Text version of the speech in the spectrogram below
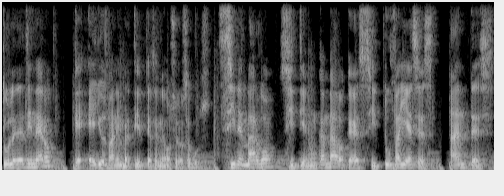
tú le des dinero que ellos van a invertir, que es el negocio de los seguros. Sin embargo, si tiene un candado, que es si tú falleces antes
